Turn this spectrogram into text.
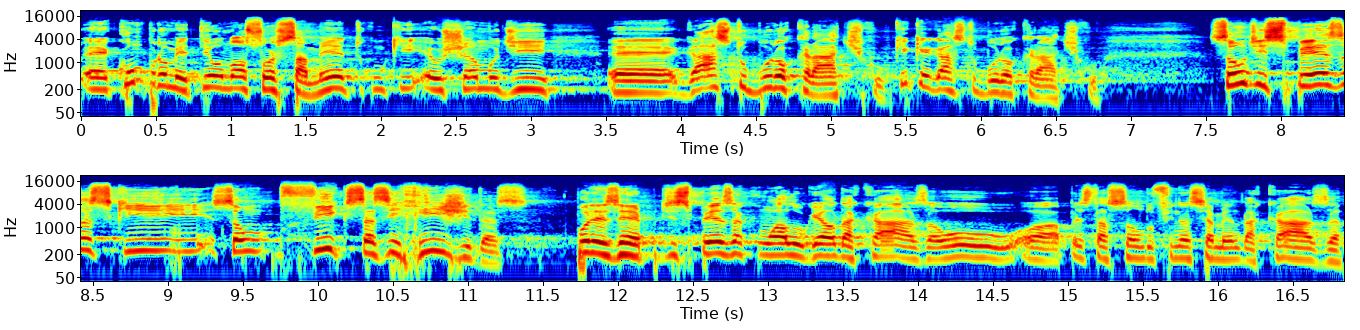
é, comprometer o nosso orçamento com o que eu chamo de é, gasto burocrático. O que é gasto burocrático? São despesas que são fixas e rígidas. Por exemplo, despesa com o aluguel da casa ou a prestação do financiamento da casa,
